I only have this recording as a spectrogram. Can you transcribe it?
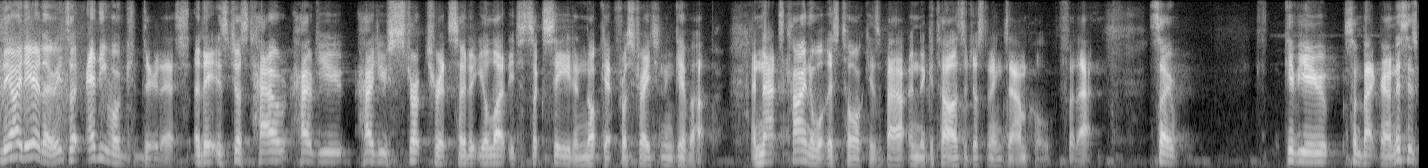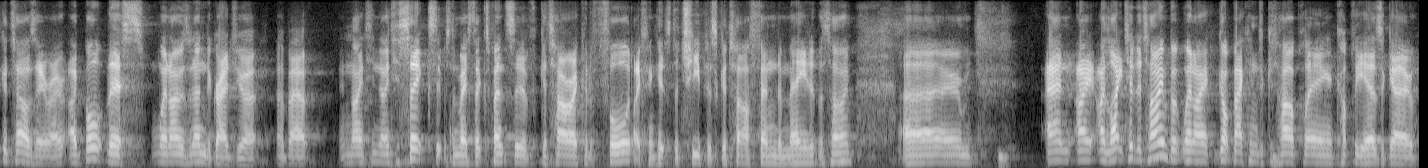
the idea though is that anyone can do this, and it is just how, how, do you, how do you structure it so that you're likely to succeed and not get frustrated and give up? And that's kind of what this talk is about, and the guitars are just an example for that. So give you some background. This is Guitar Zero. I bought this when I was an undergraduate about in 1996. It was the most expensive guitar I could afford. I think it's the cheapest guitar Fender made at the time. Um, and I, I, liked it at the time, but when I got back into guitar playing a couple of years ago,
